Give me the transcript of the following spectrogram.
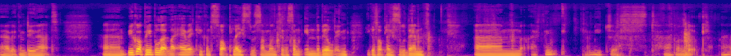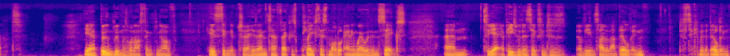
uh, that can do that. Um, you've got people like like Eric who can swap places with someone. So if there's someone in the building, you can swap places with them. Um, I think. Let me just have a look at. Yeah, Boom Boom was one I was thinking of. His signature, his enter effect is place this model anywhere within six. Um, so yeah, if he's within six inches of the inside of that building, just stick him in the building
